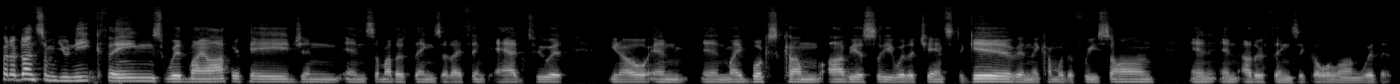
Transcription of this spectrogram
but i've done some unique things with my author page and and some other things that i think add to it you know and and my books come obviously with a chance to give and they come with a free song and and other things that go along with it.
